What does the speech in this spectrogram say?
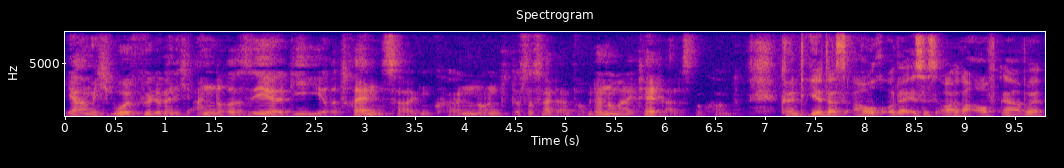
ja, mich wohlfühle, wenn ich andere sehe, die ihre Tränen zeigen können und dass das halt einfach wieder Normalität alles bekommt. Könnt ihr das auch oder ist es eure Aufgabe,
